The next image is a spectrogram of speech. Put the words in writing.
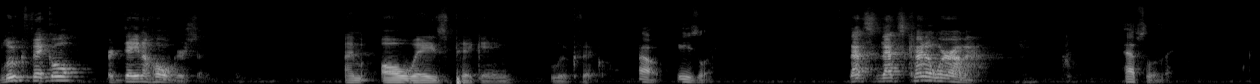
Luke Fickell or Dana Holgorsen? I'm always picking Luke Fickell. Oh, easily, That's that's kind of where I'm at. absolutely, You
